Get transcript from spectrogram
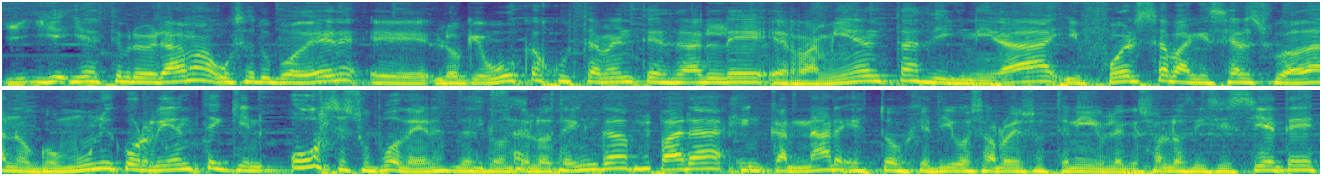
y, y- y este programa, Usa tu Poder, eh, lo que busca justamente es darle herramientas, dignidad y fuerza para que sea el ciudadano común y corriente quien use su poder, desde donde lo tenga, para encarnar estos objetivos de desarrollo sostenible, que son los 17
